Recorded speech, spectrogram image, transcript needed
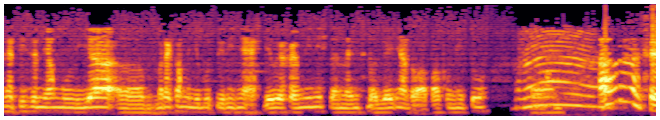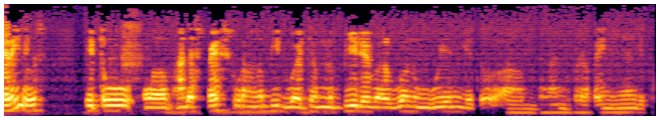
netizen yang mulia em, mereka menyebut dirinya SJW feminis dan lain sebagainya atau apa pun itu. Ah serius? Itu em, ada space kurang lebih dua jam lebih deh bal gue nungguin gitu em, dengan beberapa ininya gitu.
